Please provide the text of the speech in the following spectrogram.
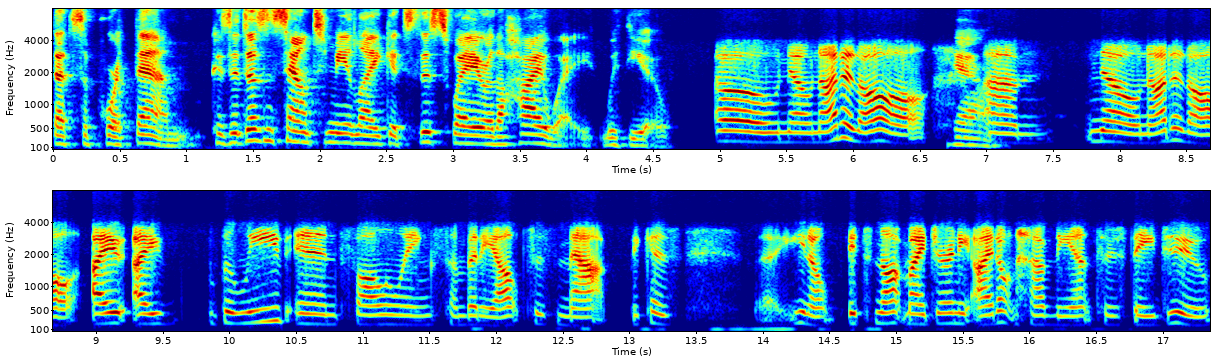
that support them. Because it doesn't sound to me like it's this way or the highway with you. Oh no, not at all. Yeah. Um, no, not at all. I I believe in following somebody else's map because uh, you know it's not my journey. I don't have the answers. They do,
